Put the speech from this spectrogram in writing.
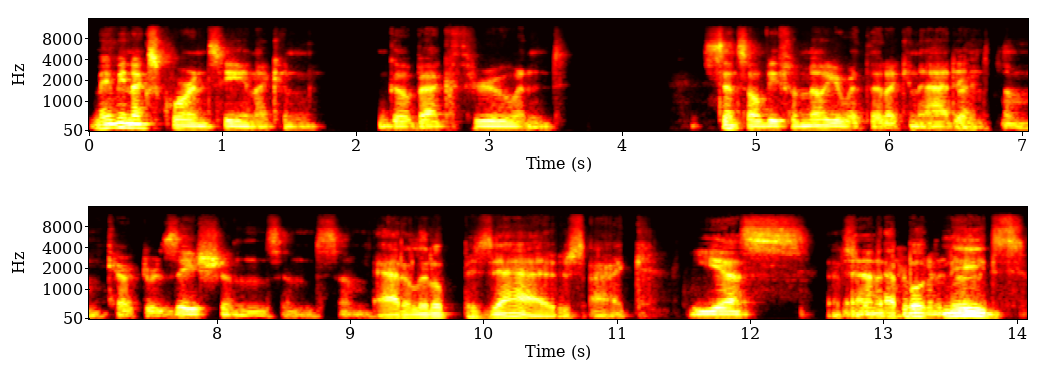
maybe next quarantine I can go back through and since I'll be familiar with it, I can add in some characterizations and some Add a little pizzazz, Ike. yes. That's Anna what that book needs.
